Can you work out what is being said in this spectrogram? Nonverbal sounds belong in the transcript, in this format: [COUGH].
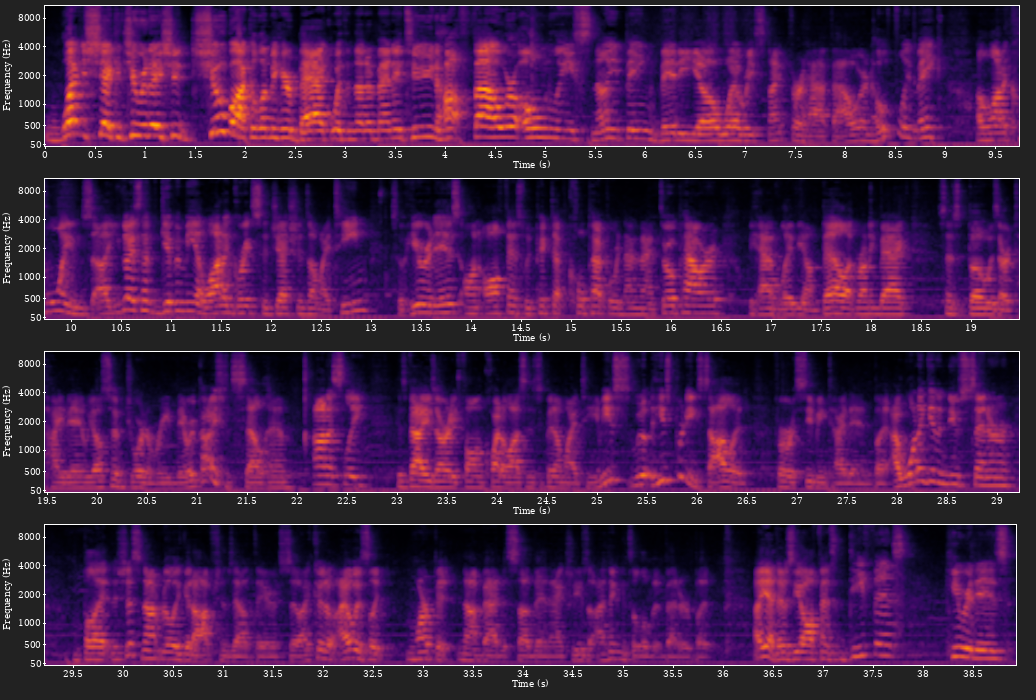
What shaking Chewer Nation? ChewbaccaLemma hear back with another Manatee half hour only sniping video where we snipe for a half hour and hopefully make a lot of coins. Uh, you guys have given me a lot of great suggestions on my team. So here it is on offense. We picked up Culpepper with 99 throw power. We have Le'Veon Bell at running back since Bo is our tight end. We also have Jordan Reed there. We probably should sell him. Honestly, his value's already fallen quite a lot since he's been on my team. He's he's pretty solid for a receiving tight end, but I want to get a new center but there's just not really good options out there. So I could I always like Marpet not bad to sub in actually. I think it's a little bit better, but uh, yeah, there's the offense, defense. Here it is,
